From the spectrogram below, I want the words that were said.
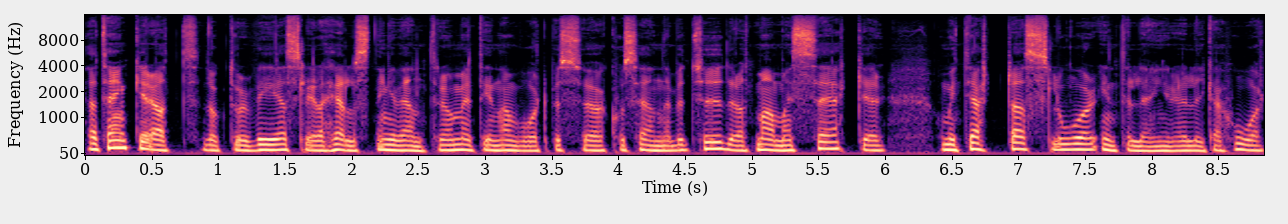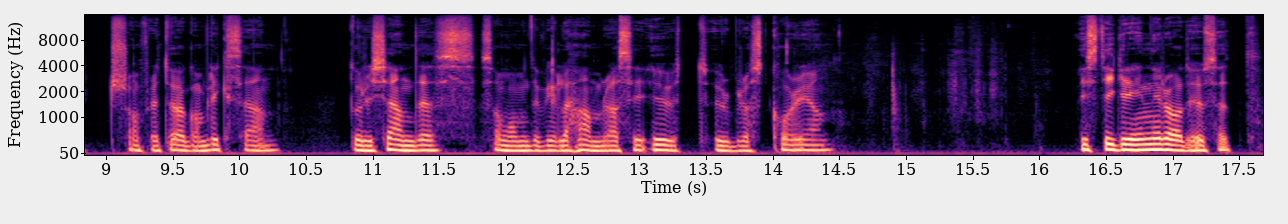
Jag tänker att Dr. Vs lilla hälsning i väntrummet innan vårt besök hos henne betyder att mamma är säker och mitt hjärta slår inte längre lika hårt som för ett ögonblick sedan då det kändes som om det ville hamra sig ut ur bröstkorgen. Vi stiger in i radhuset.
